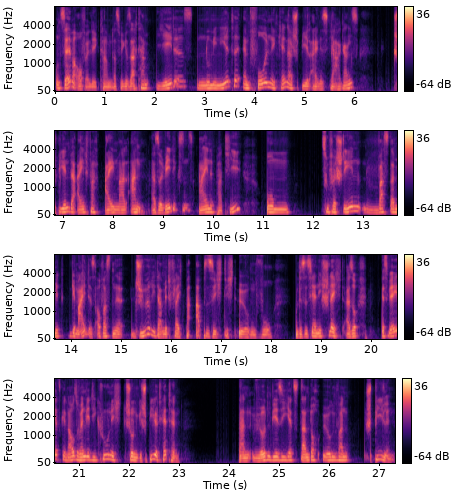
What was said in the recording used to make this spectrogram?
uns selber auferlegt haben, dass wir gesagt haben, jedes nominierte, empfohlene Kennerspiel eines Jahrgangs spielen wir einfach einmal an. Also wenigstens eine Partie, um zu verstehen, was damit gemeint ist, auch was eine Jury damit vielleicht beabsichtigt irgendwo. Und es ist ja nicht schlecht. Also es wäre jetzt genauso, wenn wir die Crew nicht schon gespielt hätten, dann würden wir sie jetzt dann doch irgendwann spielen.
